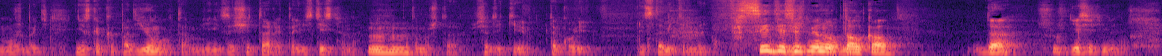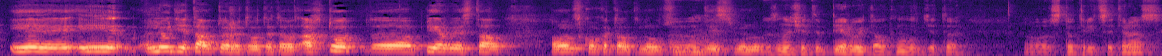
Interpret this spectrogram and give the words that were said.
может быть, несколько подъемов там и не засчитали. Это естественно. Мгм. Потому что все-таки такой представительный. Все 10 минут толкал. Да, 10 минут. И, и люди там тоже вот это вот. А кто э, первый стал? А он сколько толкнул? Э, 10 минут. Значит, первый толкнул где-то э, 130 раз.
